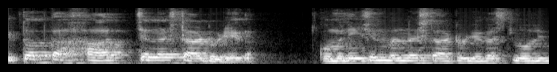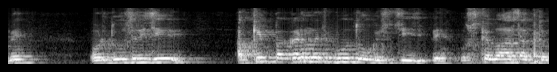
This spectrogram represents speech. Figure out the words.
एक तो आपका हाथ चलना स्टार्ट हो जाएगा। कॉम्बिनेशन बनना स्टार्ट हो जाएगा स्लोली में। और दूसरी चीज़, आपकी पकड़ मज़बूत होगी उस चीज़ पे। उसके बाद आप तो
